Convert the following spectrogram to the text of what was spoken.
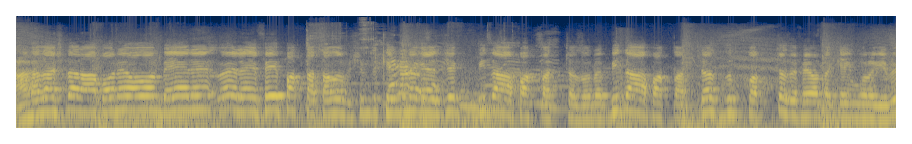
Arkadaşlar abone olun, beğenin. Böyle Efe'yi patlatalım. Şimdi kendine gelecek. Bir daha patlatacağız onu. Bir daha patlatacağız. Zıplatacağız Efe orada kenguru gibi.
